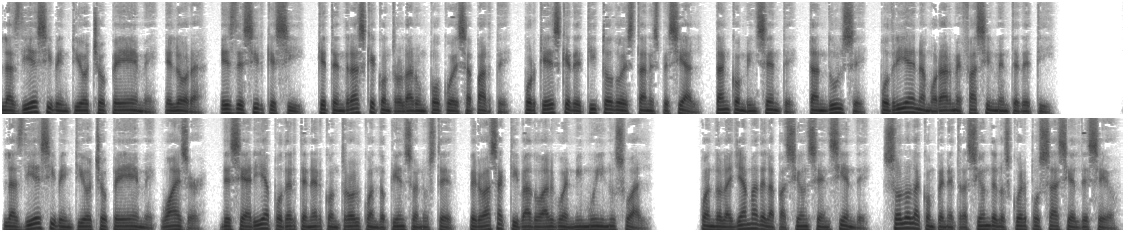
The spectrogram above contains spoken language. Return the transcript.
las 10 y 28 pm, el hora, es decir que sí, que tendrás que controlar un poco esa parte, porque es que de ti todo es tan especial, tan convincente, tan dulce, podría enamorarme fácilmente de ti. Las 10 y 28 pm, Wiser, desearía poder tener control cuando pienso en usted, pero has activado algo en mí muy inusual. Cuando la llama de la pasión se enciende, solo la compenetración de los cuerpos sacia el deseo.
